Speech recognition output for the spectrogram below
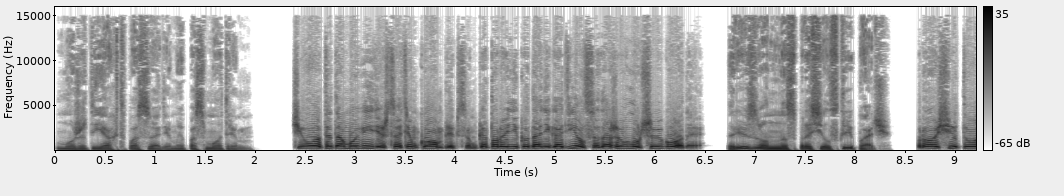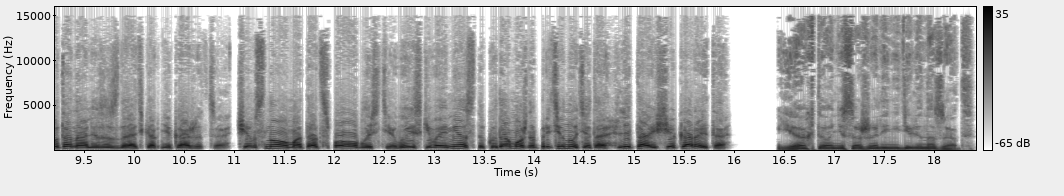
Может, яхт посадим и посмотрим». «Чего ты там увидишь с этим комплексом, который никуда не годился даже в лучшие годы? — резонно спросил скрипач. «Проще тут анализы сдать, как мне кажется, чем снова мотаться по области, выискивая место, куда можно притянуть это летающее корыто». Яхту они сажали неделю назад.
